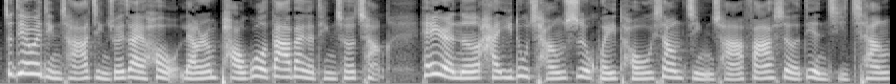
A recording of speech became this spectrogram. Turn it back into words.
这第二位警察紧追在后，两人跑过大半个停车场，黑人呢还一度尝试回头向警察发射电击枪，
